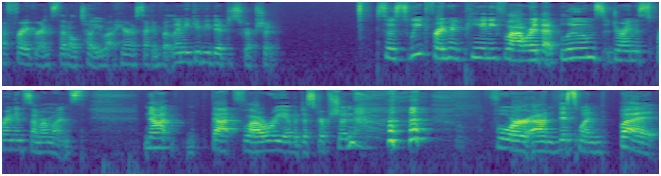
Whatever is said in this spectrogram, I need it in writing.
a fragrance that I'll tell you about here in a second, but let me give you the description. So sweet, fragrant peony flower that blooms during the spring and summer months. Not that flowery of a description for um, this one, but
